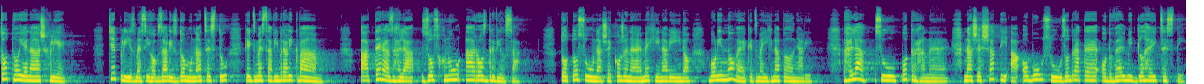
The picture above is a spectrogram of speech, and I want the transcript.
Toto je náš chlieb. Teplý sme si ho vzali z domu na cestu, keď sme sa vybrali k vám. A teraz hľa zoschnul a rozdrvil sa. Toto sú naše kožené mechy na víno, boli nové, keď sme ich naplňali. Hľa, sú potrhané, naše šaty a obu sú zodraté od veľmi dlhej cesty.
